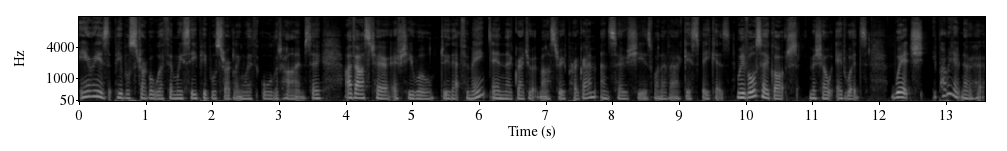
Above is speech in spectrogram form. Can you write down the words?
areas that people struggle with and we see people struggling with all the time. So I've asked her if she will do that for me in the graduate mastery program and so she is one of our guest speakers. We've also got Michelle Edwards, which you probably don't know her.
